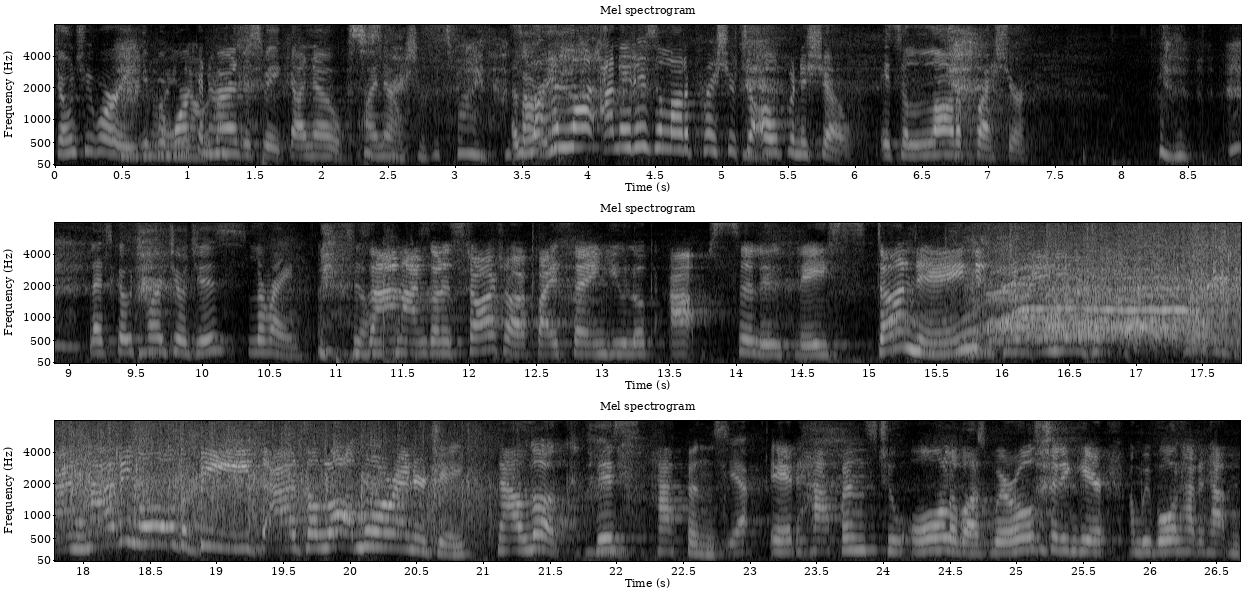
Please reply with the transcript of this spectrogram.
Don't you worry, you've know, been working hard this week. I know. This I is know. pressure. It's fine. A, lo- Sorry. a lot, and it is a lot of pressure to open a show. It's a lot of pressure. Let's go to our judges. Lorraine. Suzanne, I'm going to start off by saying you look absolutely stunning in your dress. And having all the beads a lot more energy. Now, look, this happens. Yep. It happens to all of us. We're all sitting here and we've all had it happen.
